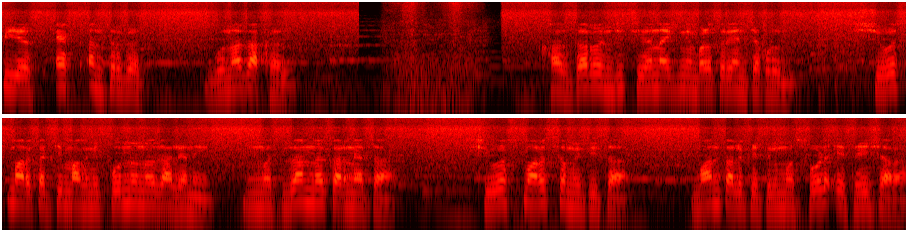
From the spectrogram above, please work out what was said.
P S act अंतर्गत गुन्हा दाखल. खासदार रणजितसिंह नाईक निंबाळकर यांच्याकडून शिवस्मारकाची मागणी पूर्ण न झाल्याने मतदान न करण्याचा शिवस्मारक समितीचा मान तालुक्यातील मसवड येथे इशारा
